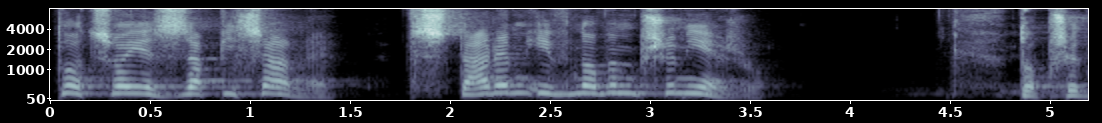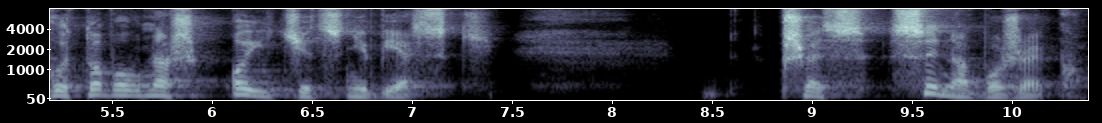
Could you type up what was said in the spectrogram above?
to, co jest zapisane w Starym i w Nowym Przymierzu, to przygotował nasz Ojciec Niebieski przez Syna Bożego,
